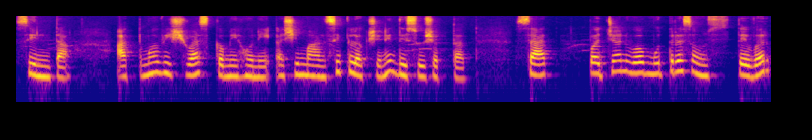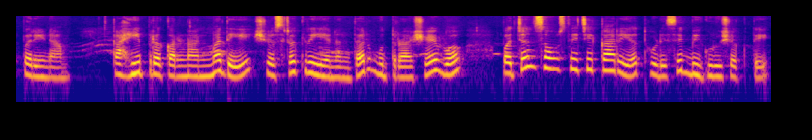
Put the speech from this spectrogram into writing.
चिंता आत्मविश्वास कमी होणे अशी मानसिक लक्षणे दिसू शकतात. सात पचन व मूत्रसंस्थेवर परिणाम. काही प्रकरणांमध्ये शस्त्रक्रियेनंतर मूत्राशय व पचनसंस्थेचे कार्य थोडेसे बिघडू शकते.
